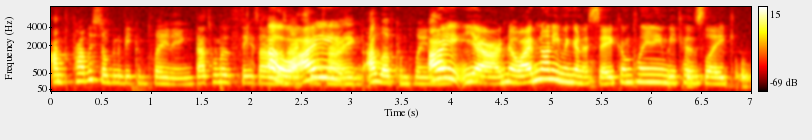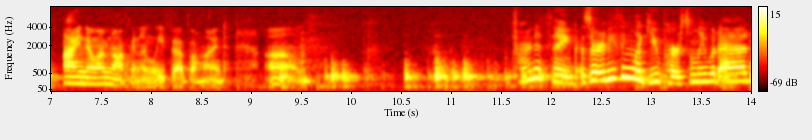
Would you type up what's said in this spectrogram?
I'm probably still gonna be complaining. That's one of the things I Oh, was actually I- trying. I love complaining. I yeah no, I'm not even gonna say complaining because like I know I'm not gonna leave that behind. Um, I'm trying to think. Is there anything like you personally would add?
